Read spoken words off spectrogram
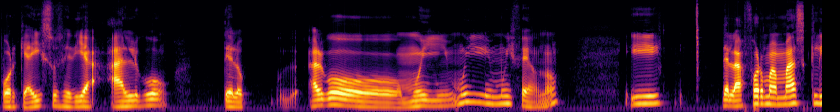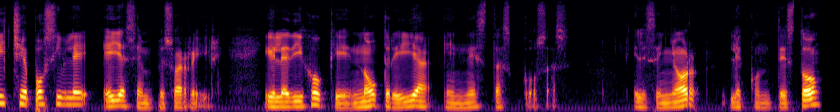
porque ahí sucedía algo de lo algo muy muy muy feo, ¿no? Y de la forma más cliché posible, ella se empezó a reír y le dijo que no creía en estas cosas. El señor le contestó,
